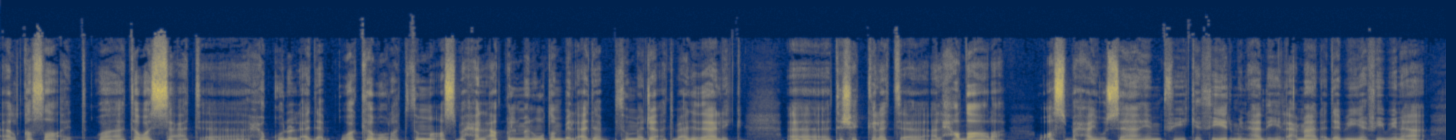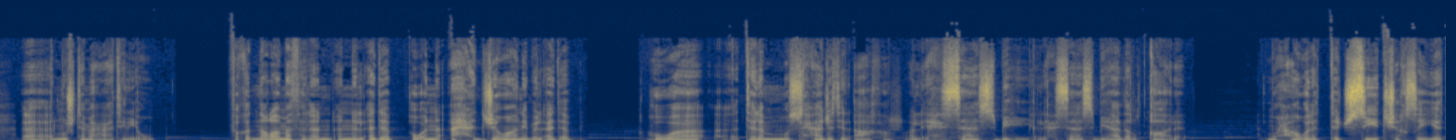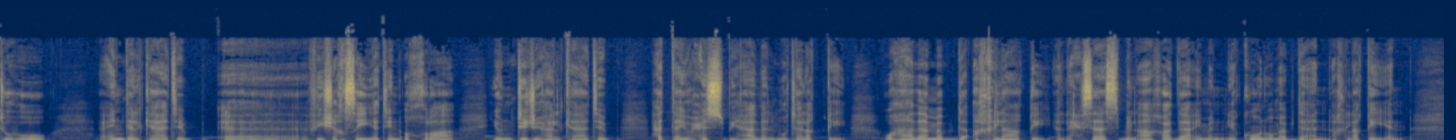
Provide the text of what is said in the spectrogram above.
القصائد وتوسعت آه، حقول الأدب وكبرت ثم أصبح العقل منوطا بالأدب ثم جاءت بعد ذلك آه، تشكلت آه، الحضارة وأصبح يساهم في كثير من هذه الأعمال الأدبية في بناء المجتمعات اليوم. فقد نرى مثلا أن الأدب أو أن أحد جوانب الأدب هو تلمس حاجة الآخر الإحساس به الإحساس بهذا القارئ. محاولة تجسيد شخصيته عند الكاتب آه، في شخصية أخرى ينتجها الكاتب حتى يحس بهذا المتلقي. وهذا مبدأ أخلاقي الإحساس بالآخر دائما يكون مبدأ أخلاقيا.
